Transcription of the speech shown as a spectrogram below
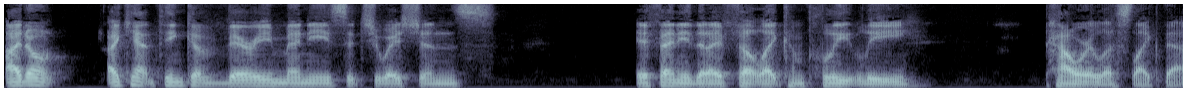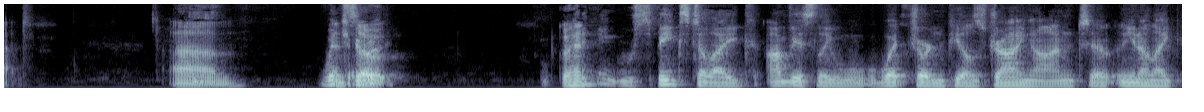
i don't i can't think of very many situations if any that i felt like completely powerless like that. Um Which so go I think speaks to like obviously what Jordan Peele's drawing on to you know like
